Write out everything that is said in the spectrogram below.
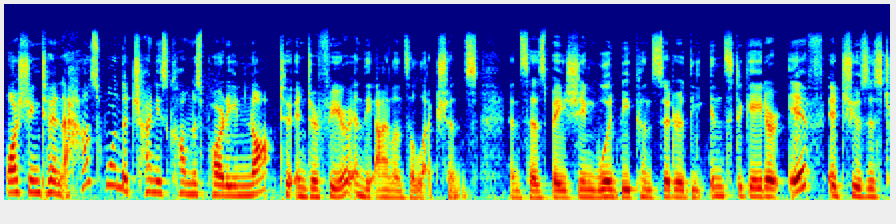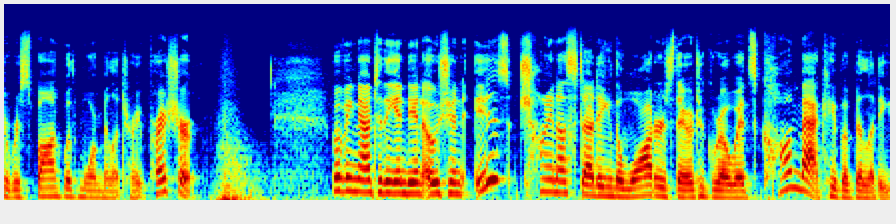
Washington has warned the Chinese Communist Party not to interfere in the island's elections and says Beijing would be considered the instigator if it chooses to respond with more military pressure. Moving now to the Indian Ocean, is China studying the waters there to grow its combat capability?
